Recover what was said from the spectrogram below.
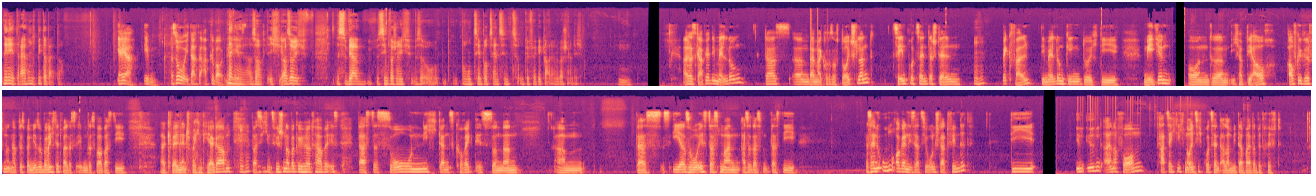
Nee, nee, 300 Mitarbeiter. Ja, ja, eben. Achso, ich dachte abgebaut. Nee, nee, nee also ich, also ich, es wär, sind wahrscheinlich so rund 10% sind ungefähr gegangen wahrscheinlich. Hm. Also es gab ja die Meldung, dass ähm, bei Microsoft Deutschland 10% der Stellen mhm. wegfallen. Die Meldung ging durch die Medien und ähm, ich habe die auch aufgegriffen und habe das bei mir so berichtet, weil das eben das war, was die äh, Quellen entsprechend hergaben. Mhm. Was ich inzwischen aber gehört habe, ist, dass das so nicht ganz korrekt ist, sondern ähm, dass es eher so ist, dass man, also dass, dass die, dass eine Umorganisation stattfindet, die in irgendeiner Form tatsächlich 90 Prozent aller Mitarbeiter betrifft.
